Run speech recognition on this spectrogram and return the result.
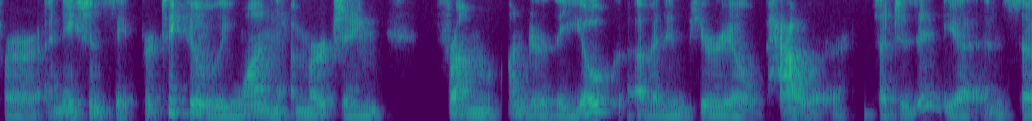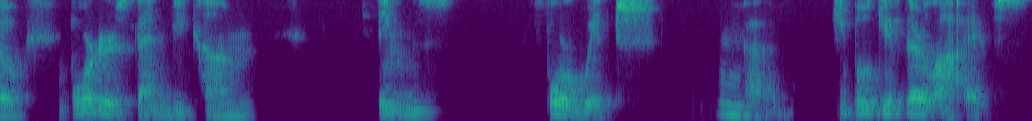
for a nation state particularly one emerging from under the yoke of an imperial power such as India. And so borders then become things for which mm. uh, people give their lives.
